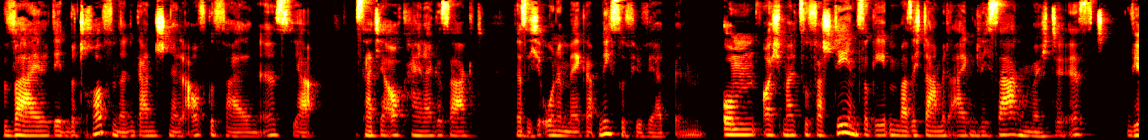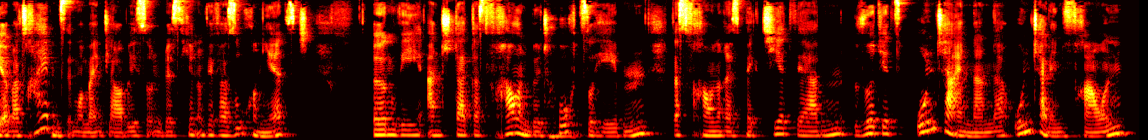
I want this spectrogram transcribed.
weil den Betroffenen ganz schnell aufgefallen ist, ja, es hat ja auch keiner gesagt, dass ich ohne Make-up nicht so viel wert bin. Um euch mal zu verstehen zu geben, was ich damit eigentlich sagen möchte, ist, wir übertreiben es im Moment, glaube ich, so ein bisschen und wir versuchen jetzt irgendwie, anstatt das Frauenbild hochzuheben, dass Frauen respektiert werden, wird jetzt untereinander, unter den Frauen,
